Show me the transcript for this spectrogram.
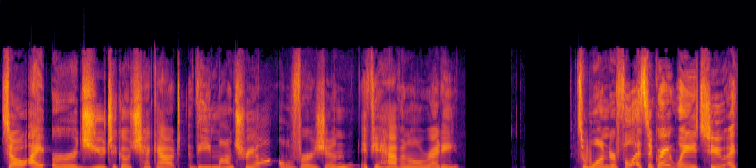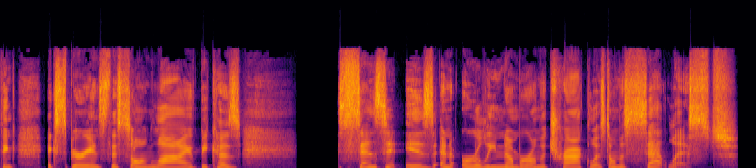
So I urge you to go check out the Montreal version if you haven't already. It's wonderful. It's a great way to, I think, experience this song live because since it is an early number on the track list, on the set list,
